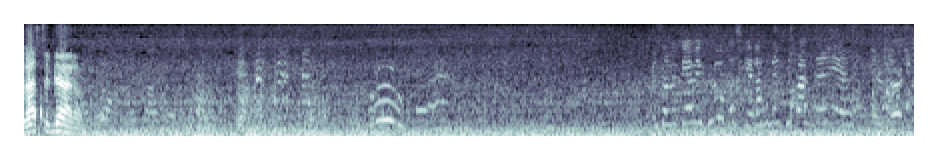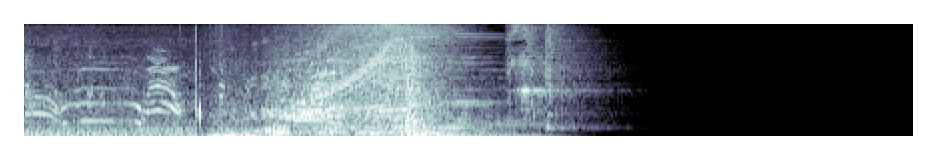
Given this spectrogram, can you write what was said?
Là, c'est bien, là. Mais ça veut bien avec nous parce qu'il y a l'armée qui.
